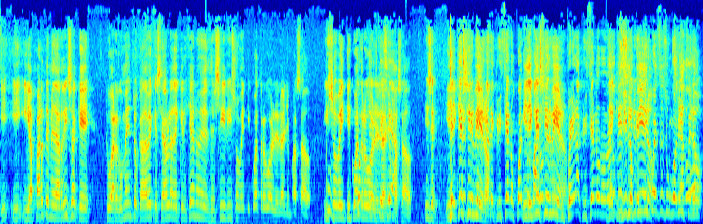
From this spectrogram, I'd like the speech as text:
Y, aparte me da risa que tu argumento cada vez que se habla de Cristiano es decir, hizo 24 goles el año pasado. Hizo 24 goles el año pasado. Dice, ¿Y de qué sirvieron? de Cristiano? ¿Y de qué sirvieron? Cristiano Ronaldo? ¿De qué Lo que tipo es, es un goleador.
